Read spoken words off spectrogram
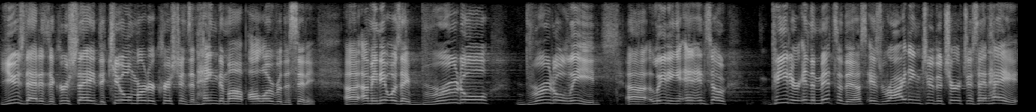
used that as a crusade to kill, murder Christians, and hang them up all over the city. Uh, I mean, it was a brutal, brutal lead, uh, leading, and, and so Peter, in the midst of this, is writing to the church and saying, Hey,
